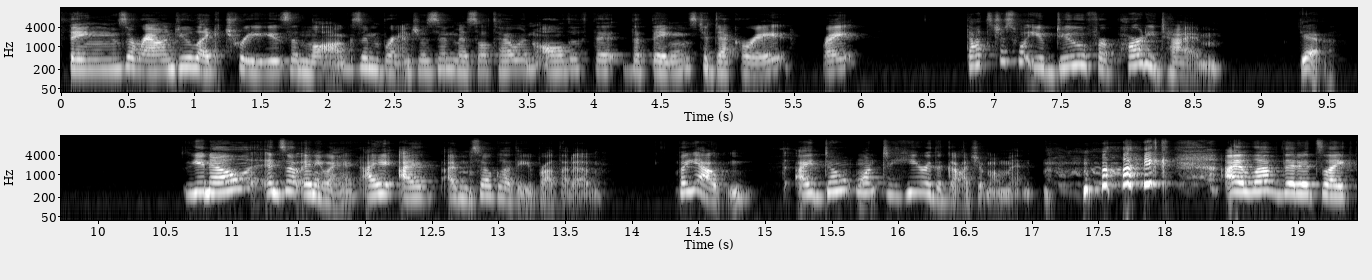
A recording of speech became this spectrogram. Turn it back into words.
things around you like trees and logs and branches and mistletoe and all the th- the things to decorate, right? That's just what you do for party time. Yeah. You know? And so anyway, I I I'm so glad that you brought that up. But yeah, I don't want to hear the gotcha moment. like I love that it's like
